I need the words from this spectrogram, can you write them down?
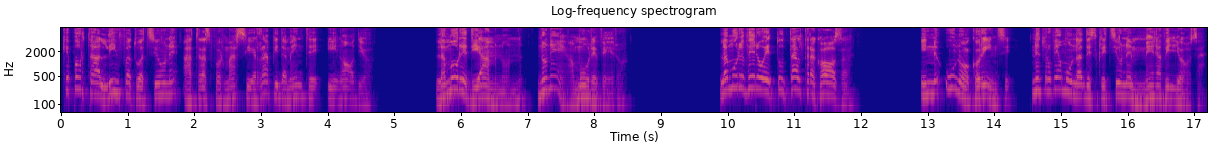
che porta l'infatuazione a trasformarsi rapidamente in odio. L'amore di Amnon non è amore vero. L'amore vero è tutt'altra cosa. In 1 Corinzi ne troviamo una descrizione meravigliosa.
